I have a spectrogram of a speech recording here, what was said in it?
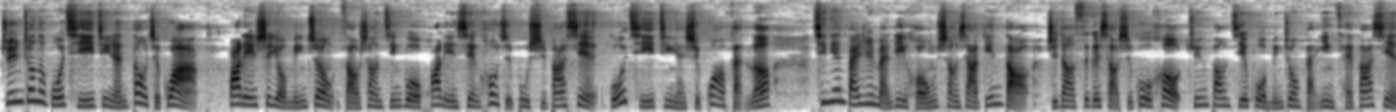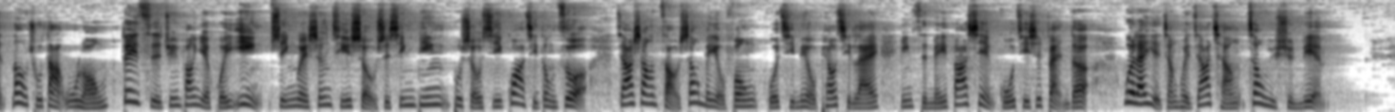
军中的国旗竟然倒着挂。花莲市有民众早上经过花莲县后指部时，发现国旗竟然是挂反了。青天白日满地红，上下颠倒。直到四个小时过后，军方接获民众反映，才发现闹出大乌龙。对此，军方也回应，是因为升旗手是新兵，不熟悉挂旗动作，加上早上没有风，国旗没有飘起来，因此没发现国旗是反的。未来也将会加强教育训练。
